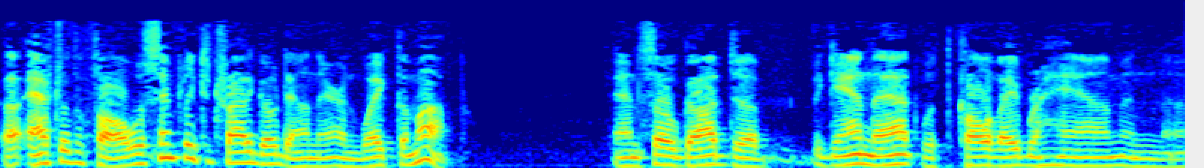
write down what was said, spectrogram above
uh, after the fall was simply to try to go down there and wake them up. And so God uh, began that with the call of Abraham and uh,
